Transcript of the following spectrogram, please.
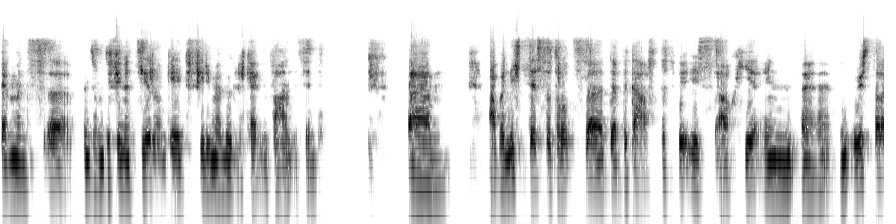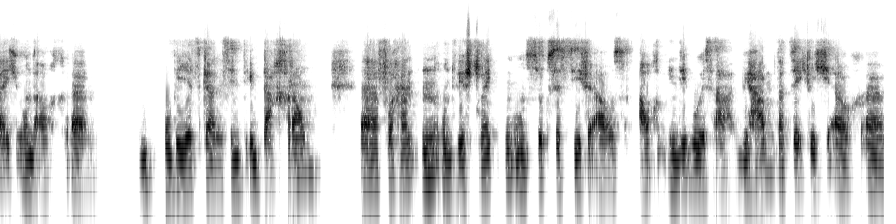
wenn es äh, um die Finanzierung geht, viel mehr Möglichkeiten vorhanden sind. Ähm, aber nichtsdestotrotz, äh, der Bedarf dafür ist auch hier in, äh, in Österreich und auch, äh, wo wir jetzt gerade sind, im Dachraum äh, vorhanden und wir strecken uns sukzessive aus, auch in die USA. Wir haben tatsächlich auch äh,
